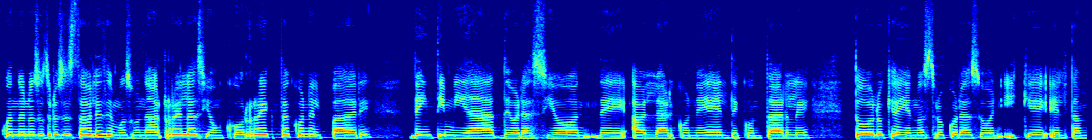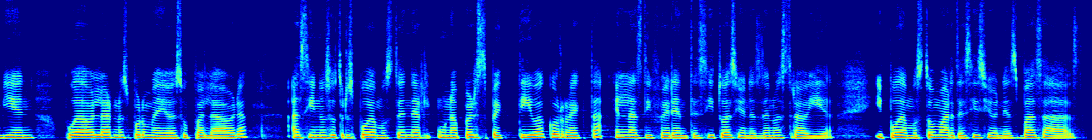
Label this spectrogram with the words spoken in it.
Cuando nosotros establecemos una relación correcta con el Padre, de intimidad, de oración, de hablar con Él, de contarle todo lo que hay en nuestro corazón y que Él también pueda hablarnos por medio de su palabra, Así nosotros podemos tener una perspectiva correcta en las diferentes situaciones de nuestra vida y podemos tomar decisiones basadas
